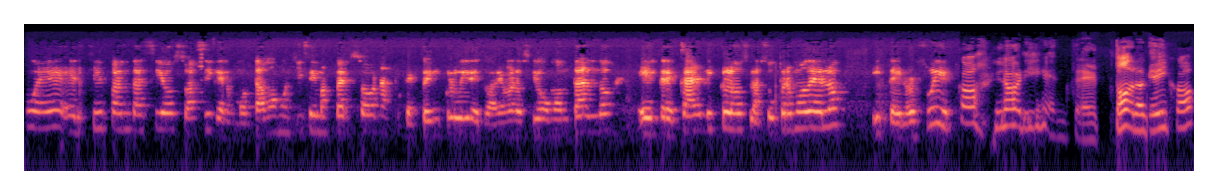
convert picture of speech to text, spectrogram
fue el chip fantasioso, así que nos montamos muchísimas personas, porque estoy incluida y todavía me lo sigo montando, entre Carly Close, la supermodelo, y Taylor Swift. Lori, entre todo lo que dijo,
